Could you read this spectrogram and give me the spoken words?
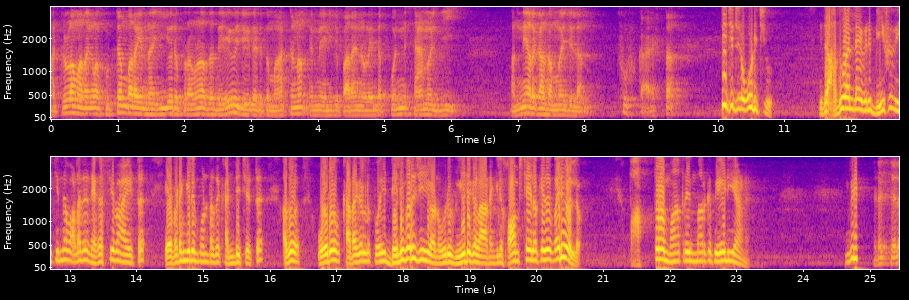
മറ്റുള്ള മതങ്ങളെ കുറ്റം പറയുന്ന ഈ ഒരു പ്രവണത ദയവ് ചെയ്തെടുത്ത് മാറ്റണം എന്ന് എനിക്ക് പറയാനുള്ളൂ. എന്റെ പൊന്ന് ശ്യാമൽ ജി. പന്നി ഇറക്കാൻ സമ്മതിച്ചില്ല. കഷ്ടം. ഓടിച്ചു. ഇത് അതുമല്ല ഇവർ ബീഫ് വിൽക്കുന്ന വളരെ രഹസ്യമായിട്ട് എവിടെങ്കിലും കൊണ്ട് അത് കണ്ടിച്ചിട്ട് അത് ഓരോ കടകളിൽ പോയി ഡെലിവറി ചെയ്യുവാണ്. ഓരോ വീടുകളാണെങ്കിൽ ഹോം സ്റ്റേയിലൊക്കെ ഇത് വരുമല്ലോ. അപ്പം അത്രമാത്രം ഇവന്മാർക്ക് പേടിയാണ്. ഇവർ ചില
